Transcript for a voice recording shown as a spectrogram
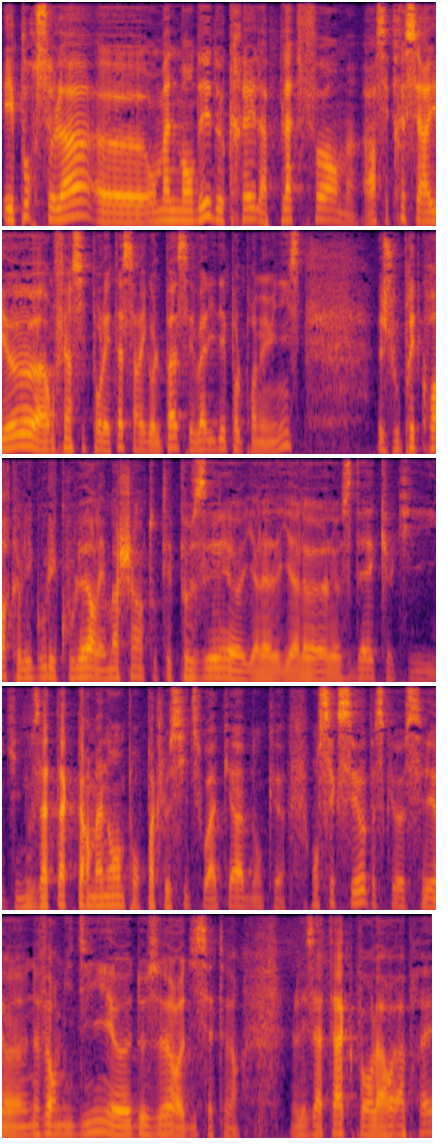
Et pour cela, euh, on m'a demandé de créer la plateforme. Alors c'est très sérieux, on fait un site pour l'État, ça rigole pas, c'est validé pour le Premier ministre. Je vous prie de croire que les goûts, les couleurs, les machins, tout est pesé. Euh, il y a, le, SDEC qui, nous attaque permanent pour pas que le site soit à câble. Euh, on sait que c'est eux parce que c'est 9h euh, midi, 2h, 17h. Les attaques pour la après,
